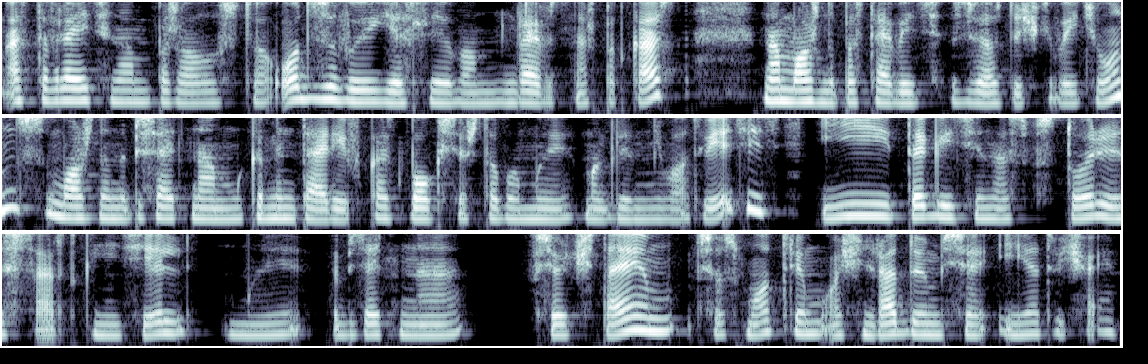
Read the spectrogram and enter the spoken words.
Оставляйте нам, пожалуйста, отзывы, если вам нравится наш подкаст. Нам можно поставить звездочки в iTunes, можно написать нам комментарий в кастбоксе, чтобы мы могли на него ответить. И тегайте нас в сторис арт канитель. Мы обязательно все читаем, все смотрим, очень радуемся и отвечаем.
